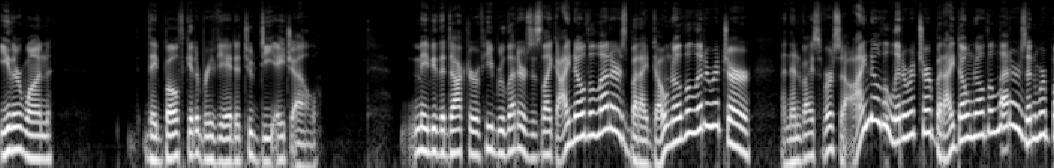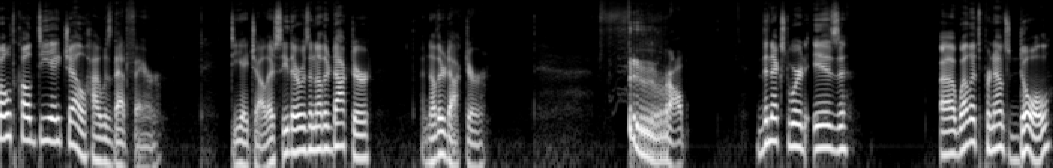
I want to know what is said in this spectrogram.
Either one, they both get abbreviated to DHL. Maybe the Doctor of Hebrew Letters is like, I know the letters, but I don't know the literature. And then vice versa. I know the literature, but I don't know the letters, and we're both called DHL. How is that fair? DHL. See, there was another doctor. Another doctor. The next word is, uh, well, it's pronounced dole,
